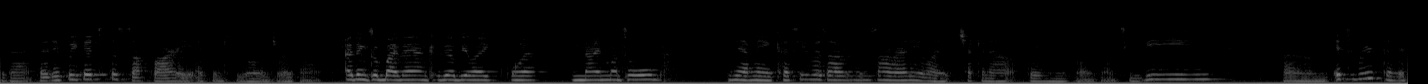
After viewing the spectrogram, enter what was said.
to that. But if we go to the safari, I think he will enjoy that. I think so by then, because he'll be like what nine months old. Yeah, I mean, because he was al- he's already like checking out things like on TV. Um, it's weird though. It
